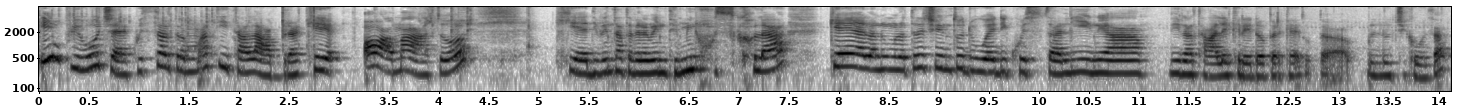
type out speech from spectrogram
In più c'è quest'altra matita labbra che ho amato che è diventata veramente minuscola che è la numero 302 di questa linea di Natale credo perché è tutta luccicosa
